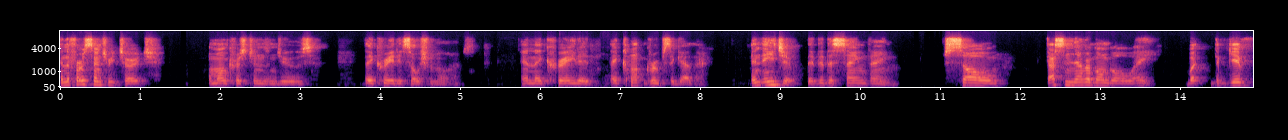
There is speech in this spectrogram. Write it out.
in the first century church, among Christians and Jews, they created social norms and they created, they clumped groups together. In Egypt, they did the same thing. So that's never to go away. But to give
